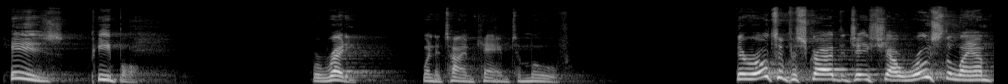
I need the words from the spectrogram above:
his people, were ready when the time came to move. They were also prescribed that they shall roast the lamb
